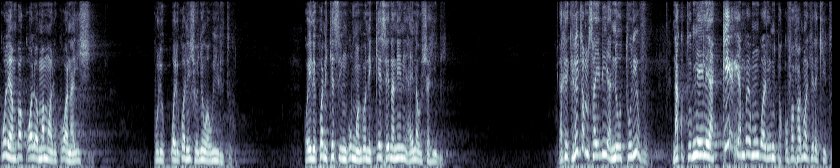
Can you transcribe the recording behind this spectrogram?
kule ambako wale wamama walikuwa wanaishi walikuwa niishi wenyewe wawili tu. Kwa hiyo ilikuwa ni kesi ngumu ambayo ni kesi haina nini haina ushahidi. Lakini kilichomsaidia ni utulivu na kutumia ile akili ambayo mungu alimpa kufafanua kile kitu.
